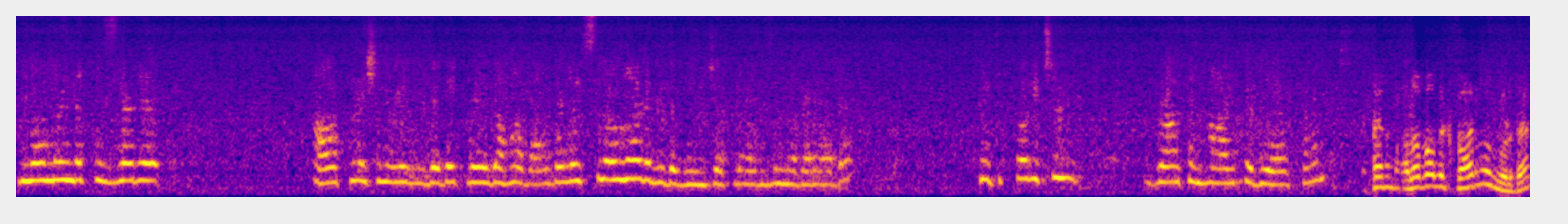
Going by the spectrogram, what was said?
Şimdi onların da kızları 6 yaşında bir bebekleri daha var. Dolayısıyla onlar da burada bulunacaklar bizimle beraber. Çocuklar için zaten harika bir ortam. Efendim alabalık var mı burada?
